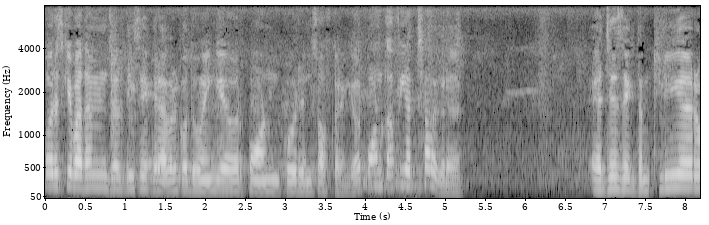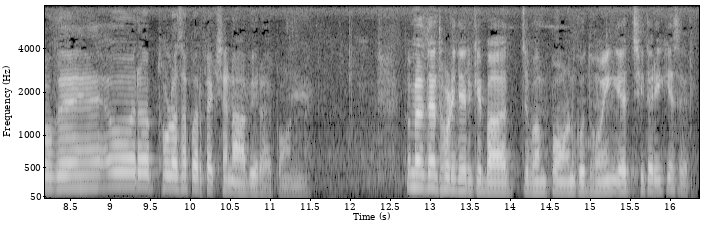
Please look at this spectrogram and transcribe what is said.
और इसके बाद हम जल्दी से ग्रेवल को धोएँगे और पॉन्ड को रिंस ऑफ़ करेंगे। और पॉन्ड काफ़ी अच्छा लग रहा है। एजेस एकदम क्लियर हो गए हैं और अब थोड़ा सा परफेक्शन आ भी रहा है पौंड में। तो मिलते हैं थोड़ी देर के बाद जब हम पौंड को धोएँगे अच्छी तरीके से।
